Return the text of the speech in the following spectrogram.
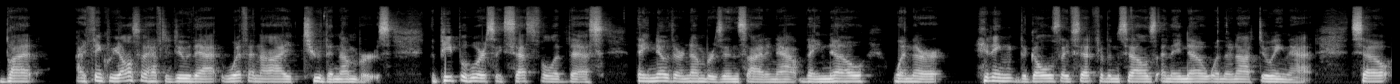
But I think we also have to do that with an eye to the numbers. The people who are successful at this, they know their numbers inside and out. They know when they're hitting the goals they've set for themselves and they know when they're not doing that. So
